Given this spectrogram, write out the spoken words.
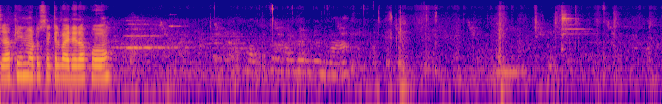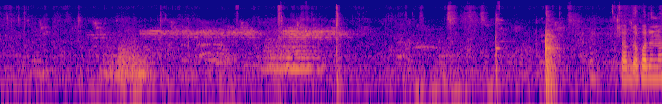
জাফরিন মোটরসাইকেল বাইরে রাখো। শব্দ করে না।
